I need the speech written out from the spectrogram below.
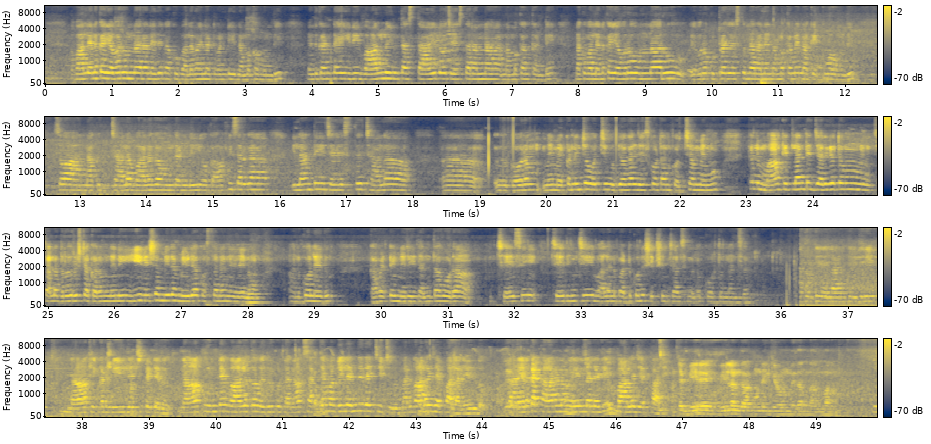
వాళ్ళ వెనక ఎవరు ఉన్నారనేది నాకు బలమైనటువంటి నమ్మకం ఉంది. ఎందుకంటే ఇది వాళ్ళు ఇంత స్థాయిలో చేస్తారన్న నమ్మకం కంటే నాకు వాళ్ళ వెనక ఎవరో ఉన్నారు ఎవరో కుట్ర చేస్తున్నారు అనే నమ్మకమే నాకు ఎక్కువ ఉంది. సో నాకు చాలా బాధగా ఉందండి. ఒక ఆఫీసర్గా ఇలాంటివి చేస్తే చాలా ఘోరం మేము ఎక్కడి నుంచో వచ్చి ఉద్యోగాలు చేసుకోవడానికి వచ్చాం మేము. కానీ మాకు ఇట్లాంటివి జరగటం చాలా దురదృష్టకరం. నేను ఈ విషయం మీద మీడియాకు వస్తానని నేను అనుకోలేదు. కాబట్టి మీరు ఇదంతా కూడా చేసి ఛేదించి వాళ్ళని పట్టుకొని శిక్షించాల్సిందిగా కోరుతున్నాను సార్. తోటి నాకు ఇక్కడ వీళ్ళు తెచ్చి పెట్టారు నాకు ఉంటే వాళ్ళతో ఎదుర్కొంటా. నాకు సత్యం వీళ్ళు ఎందుకు తెచ్చిచ్చు మరి వాళ్ళకి చెప్పాలి అది. ఏందో దాని వెనక కారణం ఏందనేది వాళ్ళే చెప్పాలి. అంటే మీరే వీళ్ళని కాకుండా ఇంకెవరి మీద అనుమానం?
